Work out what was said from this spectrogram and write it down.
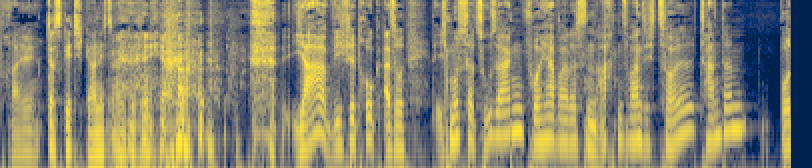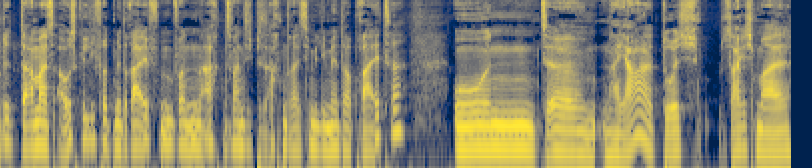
drei. Das geht dich gar nichts an. ja. ja, wie viel Druck? Also ich muss dazu sagen, vorher war das ein 28 Zoll Tandem wurde damals ausgeliefert mit Reifen von 28 bis 38 Millimeter Breite. Und äh, naja, durch, sage ich mal,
